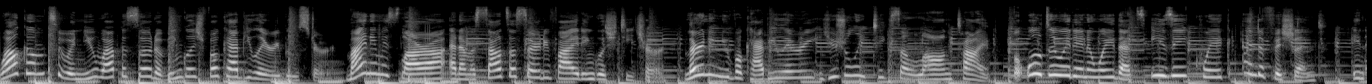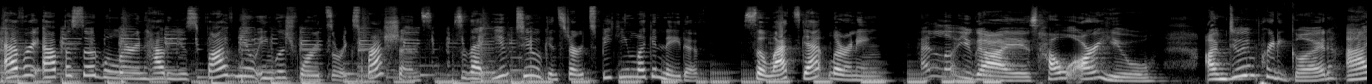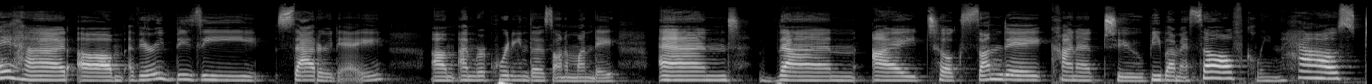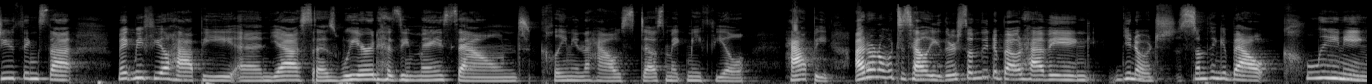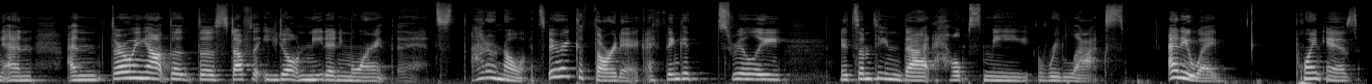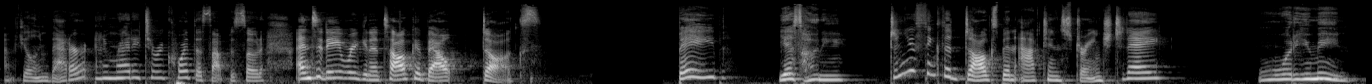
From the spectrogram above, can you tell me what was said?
Welcome to a new episode of English Vocabulary Booster. My name is Lara and I'm a CELTA certified English teacher. Learning new vocabulary usually takes a long time, but we'll do it in a way that's easy, quick, and efficient. In every episode, we'll learn how to use five new English words or expressions so that you too can start speaking like a native. So let's get learning. Hello, you guys. How are you? I'm doing pretty good. I had um, a very busy Saturday. Um, I'm recording this on a Monday. And then I took Sunday kind of to be by myself, clean the house, do things that make me feel happy. And yes, as weird as it may sound, cleaning the house does make me feel happy. I don't know what to tell you. There's something about having, you know, something about cleaning and and throwing out the the stuff that you don't need anymore. It's I don't know. It's very cathartic. I think it's really it's something that helps me relax. Anyway, point is I'm feeling better and I'm ready to record this episode. And today we're going to talk about dogs. Babe. Yes, honey. Don't you think the dog's been acting strange today? What do you mean?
